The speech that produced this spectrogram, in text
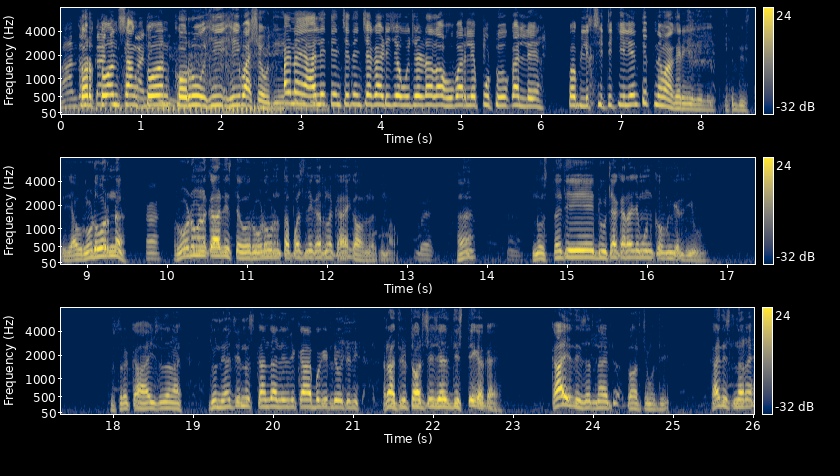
करतो आणि सांगतो आणि करू ही ही भाषा होती. काय नाही आले त्यांच्या त्यांच्या गाडीच्या उजेडाला उभारले पुटू काढले पब्लिक सिटी केली आणि तिथनं माघारी गेलेली दिसते या रोडवरनं? रोड म्हणून काय दिसतंय? रोडवरून तपासणी करायला काय गावलं तुम्हाला? हां? नुसतं ते ड्युट्या करायच्या म्हणून करून गेली येऊन दुसरं काही सुद्धा नाही. दुनियाची नुकसान झालेली काय बघितली होती ती? रात्री टॉर्चच्या दिसते का काय? काय दिसत नाही टॉर्चमध्ये काय दिसणार आहे?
